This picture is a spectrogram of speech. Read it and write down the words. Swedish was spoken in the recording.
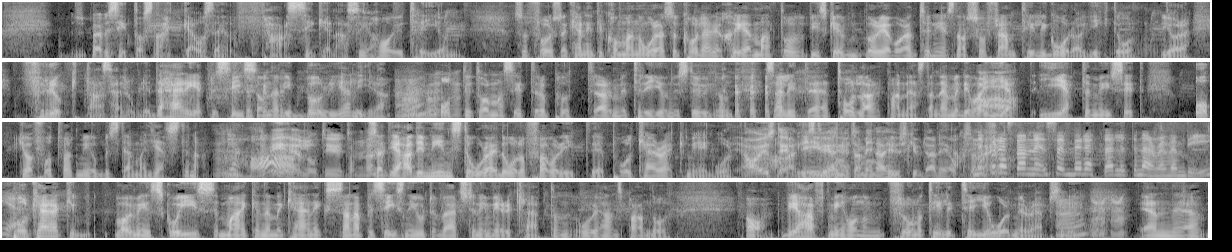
började vi sitta och snacka och så fasiken alltså, jag har ju trion. Så föreslog kan det inte komma några? Så kollade jag schemat och vi ska ju börja våran turné snart. Så fram till igår då gick det att göra. Fruktansvärt roligt. Det här är precis som när vi började lira. 80-tal, man sitter och puttrar med trion i studion. Så här lite tollarpan nästan. Nej men det var Ja. jätte, jättemysigt. Och jag har fått vara med och bestämma gästerna. Ja, Jaha. det låter ju toppen. Så att jag hade min stora idol och favorit eh, Paul Carrack med igår. Ja, just det. Det är ju en av mina husgudar det också. Ni får nästan eh, berätta lite närmare vem det är. Paul Carrack var ju med Squeeze, Mike and the Mechanics. Han har precis nu gjort en världsturné med Eric Clapton och i hans band. Och, ja, vi har haft med honom från och till i tio år med Rhapsody. En, eh,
